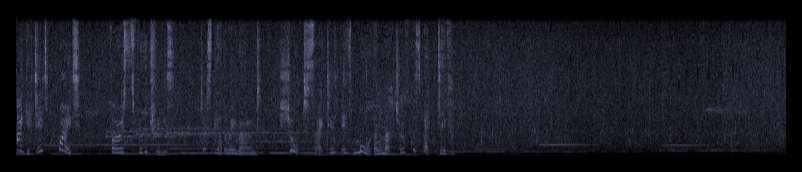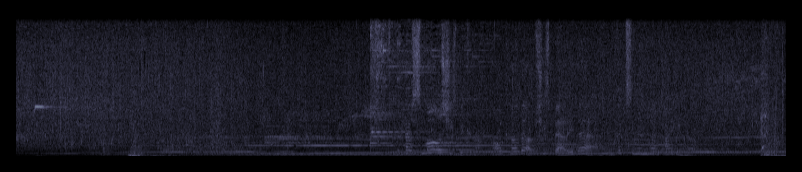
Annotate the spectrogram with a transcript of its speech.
I get it. Right. Forests for the trees. Just the other way round. Short-sighted is more than a matter of perspective. How small she's become, all curled up. She's barely there. And Vixen in her hiding her.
